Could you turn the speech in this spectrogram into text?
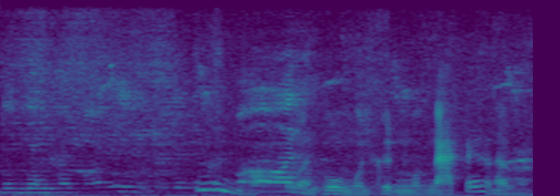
เย็นๆค่อยเหมือนกูเหมือนขึ้นหมวกหนักเลยนะครับ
